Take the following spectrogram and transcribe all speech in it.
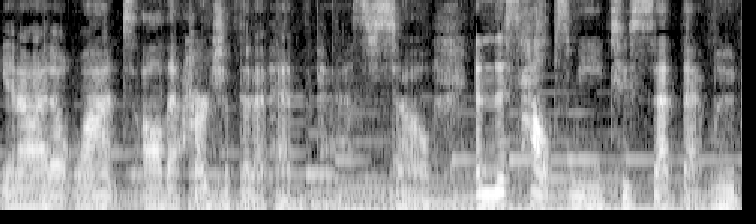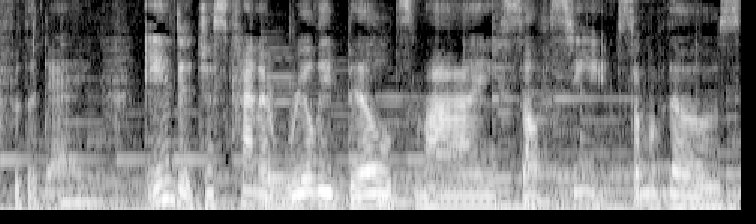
You know, I don't want all that hardship that I've had in the past. So, and this helps me to set that mood for the day. And it just kind of really builds my self esteem. Some of those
